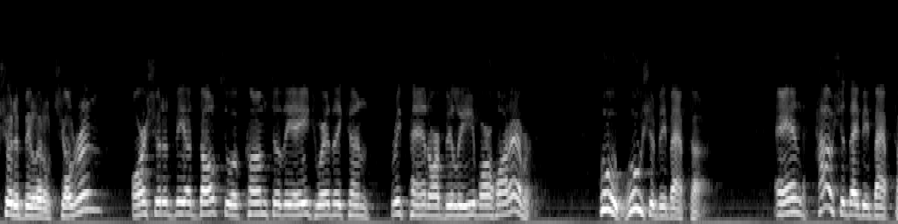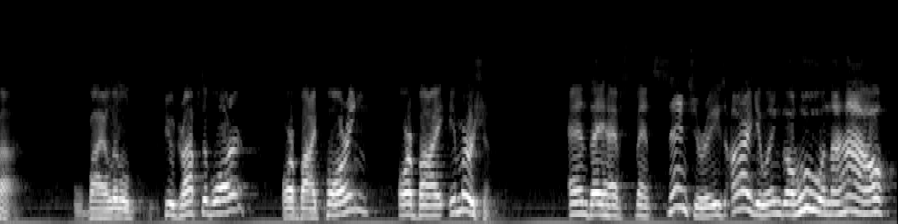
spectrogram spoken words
Should it be little children? Or should it be adults who have come to the age where they can repent or believe or whatever? Who? Who should be baptized? And how should they be baptized? By a little few drops of water? Or by pouring? Or by immersion? And they have spent centuries arguing the who and the how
